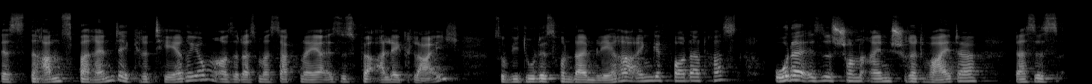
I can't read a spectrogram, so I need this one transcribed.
das transparente Kriterium, also dass man sagt, naja, es ist für alle gleich, so wie du das von deinem Lehrer eingefordert hast? Oder ist es schon einen Schritt weiter, dass es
